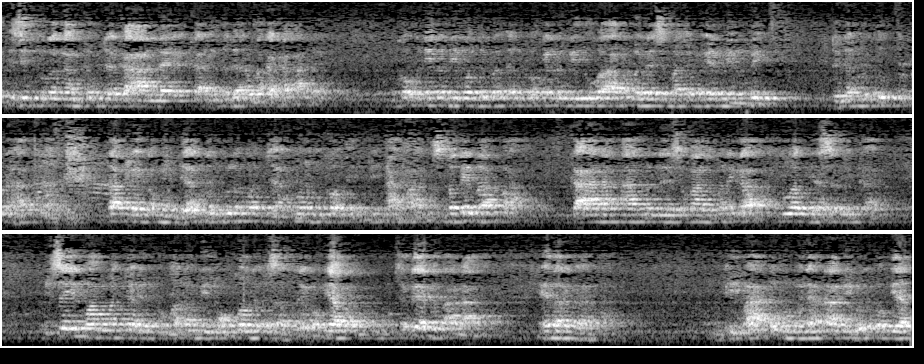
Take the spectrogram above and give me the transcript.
Jadi situ kan nganggap dia keaneh, keaneh itu ada maka keaneh. Kau ini lebih motivasi, kau lebih tua, aku bagi semacam lebih dengan betul-betul perhatian. Tapi kemudian berbulu wajah minta maaf sebagai bapak. Ke anak-anak dan semacam mereka luar biasa dekat. Bisa Muhammad Karim itu Nabi Mongol ke pesantren kok ya saya ke anak Edar kata Gimana mempunyai Nabi itu kok biar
